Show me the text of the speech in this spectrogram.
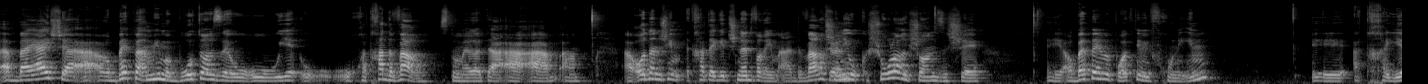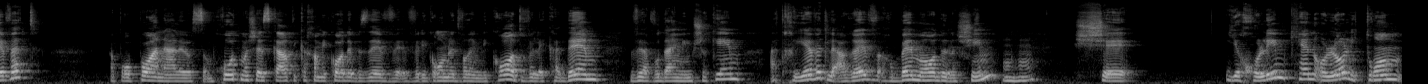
הבעיה היא שהרבה פעמים הברוטו הזה הוא, הוא, הוא, הוא חתיכת דבר. זאת אומרת, ה- ה- ה- העוד אנשים, התחלתי להגיד שני דברים. הדבר השני הוא קשור לראשון, זה שהרבה פעמים בפרויקטים אבחוניים, אה, את חייבת, אפרופו הנאה ללא סמכות, מה שהזכרתי ככה מקודם, וזה, ו- ולגרום לדברים לקרות, ולקדם, ועבודה עם ממשקים, את חייבת לערב הרבה מאוד אנשים, שיכולים כן או לא לתרום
